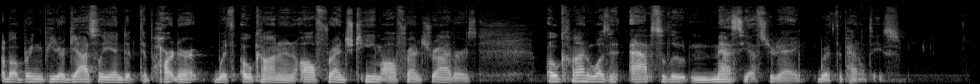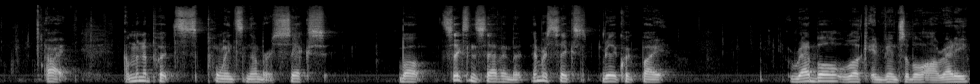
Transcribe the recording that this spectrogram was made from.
about bringing Pierre Gasly in to, to partner with Ocon and an all French team, all French drivers. Ocon was an absolute mess yesterday with the penalties. All right, I'm going to put points number six, well, six and seven, but number six, really quick bite. Red Bull look invincible already,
